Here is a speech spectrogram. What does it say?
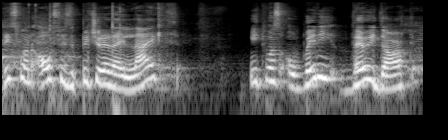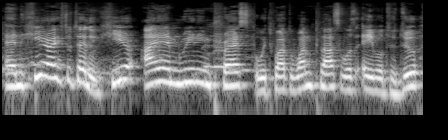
This one also is a picture that I liked. It was already very dark and here I have to tell you, here I am really impressed with what OnePlus was able to do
